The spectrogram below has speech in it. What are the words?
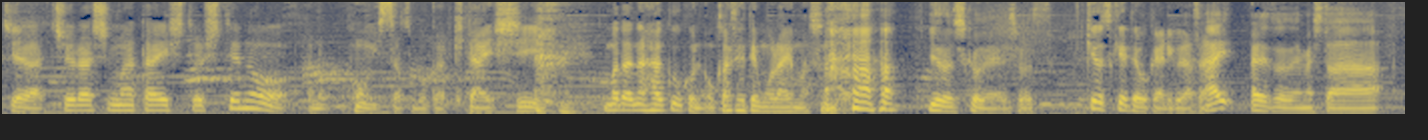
じゃあチュラ島大使としてのあの本一冊僕は期待しまた那覇空港に置かせてもらいますのでよろしくお願いします気をつけてお帰りください、はいありがとうございました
